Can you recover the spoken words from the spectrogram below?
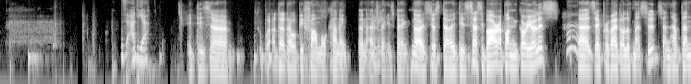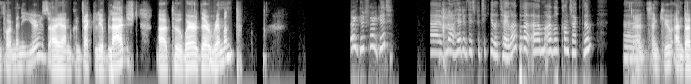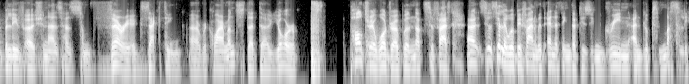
is adia it is. Uh, well, that that would be far more cunning than actually he's being. No, it's just. Uh, it is Sassibar upon Coriolis. ah, Uh, they provide all of my suits and have done for many years. I am contractually obliged uh, to wear their Hmm. raiment. very good very good i've not heard of this particular tailor but um i will contact them Uh, um, thank you. And I believe uh, Shanaz has some very exacting uh, requirements that uh, your pff, paltry wardrobe will not suffice. Uh, Cecilia will be fine with anything that is in green and looks muscly.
